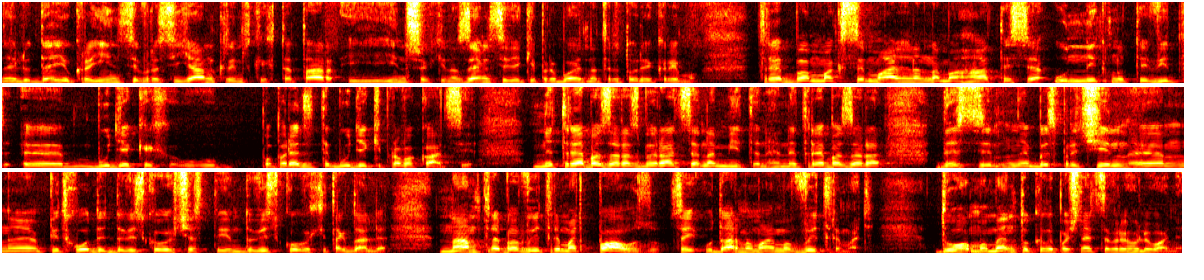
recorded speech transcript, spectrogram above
людей, українців, росіян, кримських татар і інших іноземців, які перебувають на території Криму. Треба максимально намагатися уникнути від е, будь-яких попередити будь-які провокації. Не треба зараз збиратися на мітинги, не треба зараз десь без причин е, підходити до військових частин, до військових і так далі. Нам треба витримати паузу. Цей удар ми маємо витримати. До моменту, коли почнеться врегулювання.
